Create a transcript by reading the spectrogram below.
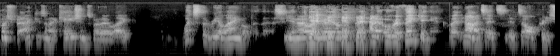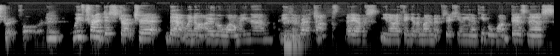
pushback is on occasions where they're like, what's the real angle to this? You know, like they're, they're kind of overthinking it. But no, it's, it's, it's all pretty straightforward we've tried to structure it that we're not overwhelming them. I mean, mm-hmm. restaurants, they have, you know, I think at the moment, particularly, you know, people want business,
